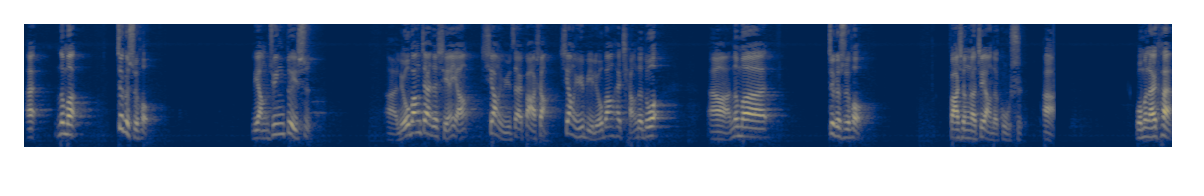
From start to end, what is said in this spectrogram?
哎，那么这个时候两军对视，啊，刘邦占着咸阳，项羽在霸上，项羽比刘邦还强得多，啊，那么这个时候发生了这样的故事。啊。我们来看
